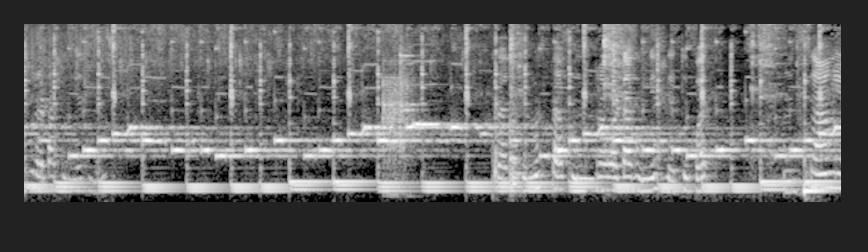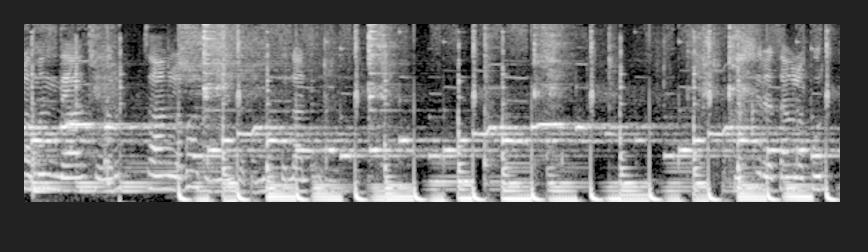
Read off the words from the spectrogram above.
शिरा टाकून घेतला मस्त आपण रवा टाकून घेतला तुपात. चांगला मंद आचेवर चांगला भाजून घ्यायचा मस्त लाल शिरा चांगला पुरतं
